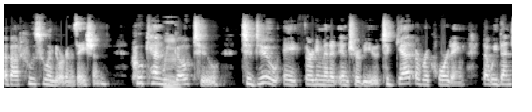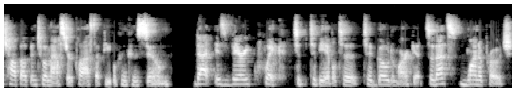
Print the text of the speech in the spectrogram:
about who's who in the organization. Who can we mm. go to to do a 30 minute interview, to get a recording that we then chop up into a master class that people can consume? That is very quick to, to be able to, to go to market. So that's one approach.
